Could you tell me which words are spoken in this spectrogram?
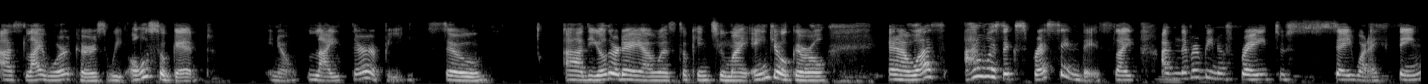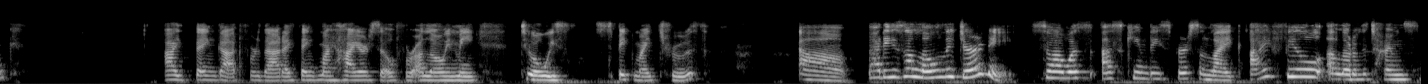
as light workers we also get you know light therapy. So uh, the other day I was talking to my angel girl and I was I was expressing this like I've never been afraid to say what I think. I thank God for that. I thank my higher self for allowing me to always speak my truth. Uh, but it's a lonely journey. So I was asking this person, like, I feel a lot of the times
